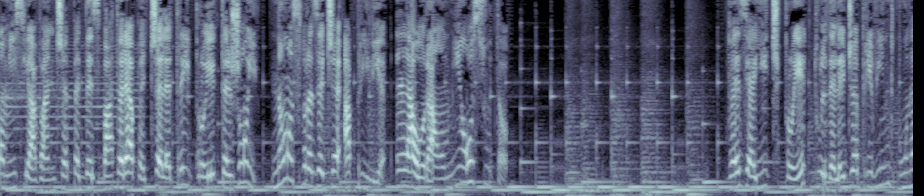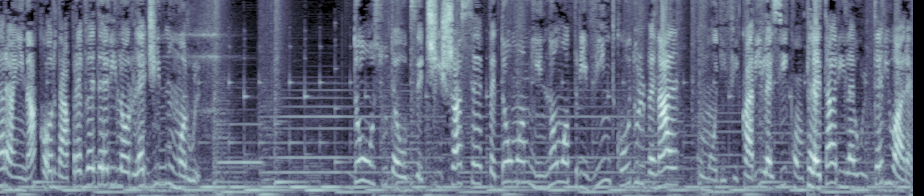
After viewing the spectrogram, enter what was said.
Comisia va începe dezbaterea pe cele trei proiecte joi, 19 aprilie, la ora 1100. Vezi aici proiectul de lege privind punerea în acord a prevederilor legii numărul 286 pe 2009 privind codul penal, cu modificările și completările ulterioare,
